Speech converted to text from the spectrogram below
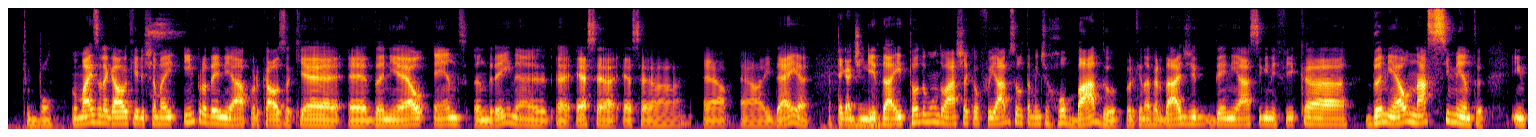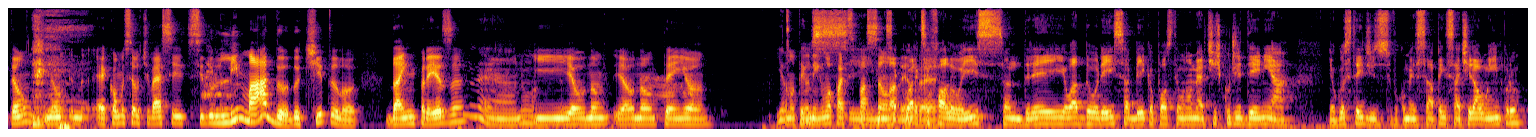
Muito bom. O mais legal é que ele chama ImproDNA por causa que é, é Daniel and Andrei, né? É, essa é, essa é a, é a, é a ideia. É pegadinha. E daí todo mundo acha que eu fui absolutamente roubado, porque na verdade DNA significa Daniel Nascimento. Então não, é como se eu tivesse sido limado do título da empresa não, não... e eu não, eu não tenho eu não tenho nenhuma participação lá agora dentro. Agora que é. você falou isso, Andrei, eu adorei saber que eu posso ter um nome artístico de DNA. Eu gostei disso. Vou começar a pensar, tirar o impro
